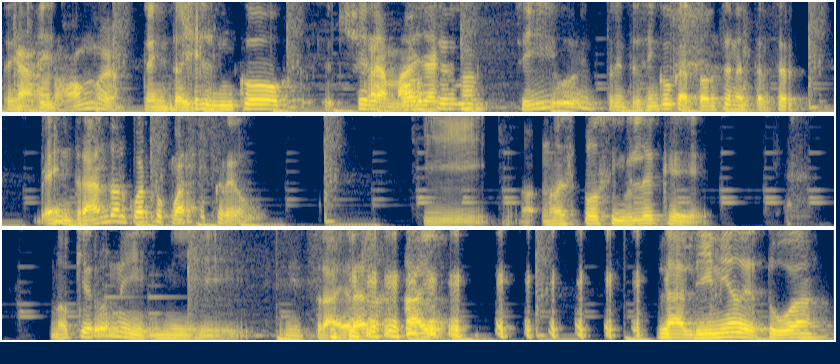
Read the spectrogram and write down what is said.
Cabrón, güey. 35. Sí, güey. 35-14 en el tercer. Entrando al cuarto cuarto, creo. Y no, es posible que. No quiero ni, ni, ni traer a la, la línea de Tua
